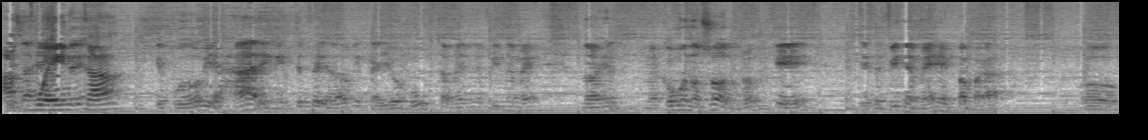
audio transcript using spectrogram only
a esa Cuenca. gente Que pudo viajar en este feriado que cayó justamente en fin de mes. No es, no es como nosotros, que este fin de mes es para pagar. O,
